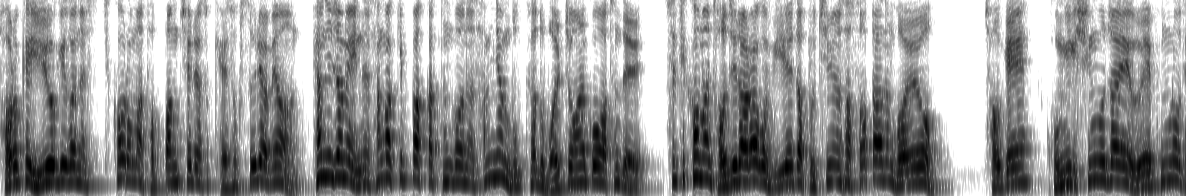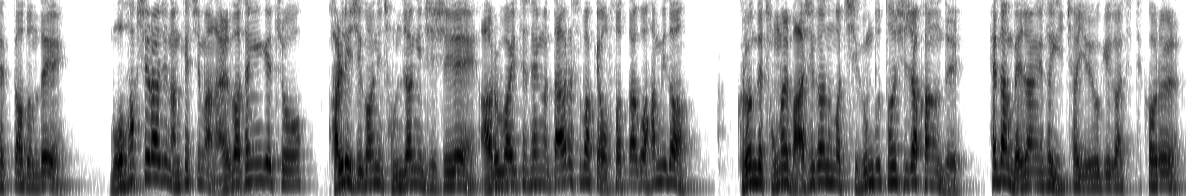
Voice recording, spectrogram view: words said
저렇게 유효기간을 스티커로만 덧방칠해서 계속 쓰려면 편의점에 있는 삼각김밥 같은 거는 3년 묵혀도 멀쩡할 것 같은데 스티커만 저지랄하고 위에다 붙이면서 썼다는 거예요. 저게 공익신고자에 의해 폭로됐다던데 뭐 확실하진 않겠지만 알바생이겠죠. 관리 직원이 점장이 지시해 아르바이트생은 따를 수밖에 없었다고 합니다. 그런데 정말 맛이 가는 거 지금부터 시작하는데 해당 매장에서 2차 유효기간 스티커를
